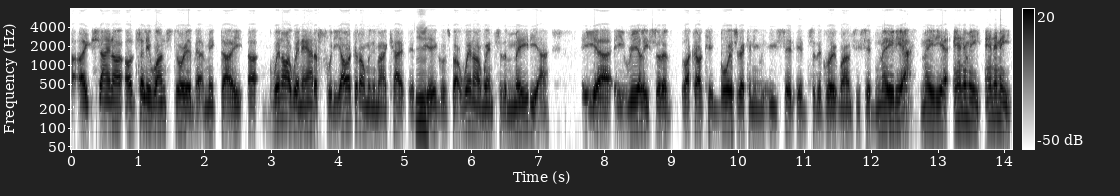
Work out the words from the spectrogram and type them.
I, Shane, I, I'll tell you one story about Mick though. He, uh, when I went out of footy, I got on with him okay at the Eagles, but when I went to the media, he uh, he really sort of like I could, boys reckon he, he said it to the group once. He said, "Media, media, enemy, enemy,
